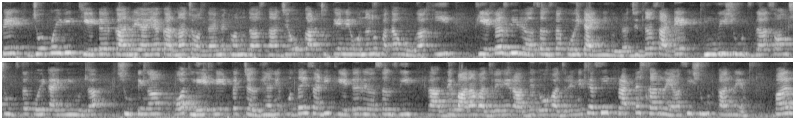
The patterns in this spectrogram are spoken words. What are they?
ਤੇ ਜੋ ਕੋਈ ਵੀ ਥੀਏਟਰ ਕਰ ਰਿਹਾ ਜਾਂ ਕਰਨਾ ਚਾਹੁੰਦਾ ਹੈ, ਮੈਂ ਤੁਹਾਨੂੰ ਦੱਸਦਾ, ਜੇ ਉਹ ਕਰ ਚੁੱਕੇ ਨੇ, ਉਹਨਾਂ ਨੂੰ ਪਤਾ ਹੋਊਗਾ ਕਿ ਥੀਏਟਰਸ ਦੀ ਰਿਹਰਸਲਸ ਦਾ ਕੋਈ ਟਾਈਮ ਨਹੀਂ ਹੁੰਦਾ। ਜਿੱਦਾਂ ਸਾਡੇ ਮੂਵੀ ਸ਼ੂਟਸ ਦਾ, Song ਸ਼ੂਟਸ ਦਾ ਕੋਈ ਟਾਈਮ ਨਹੀਂ ਹੁੰਦਾ। ਸ਼ੂਟਿੰਗਾਂ ਬਹੁਤ ਲੇਟ ਲੇਟ ਤੱਕ ਚੱਲਦੀਆਂ ਨੇ। ਉਦਾਂ ਹੀ ਸਾਡੀ ਥੀਏਟਰ ਰਿਹਰਸਲਸ ਵੀ ਰਾਤ ਦੇ 12 ਵੱਜ ਰਹੇ ਨੇ, ਰਾਤ ਦੇ 2 ਵੱਜ ਰਹੇ ਨੇ ਤੇ ਅਸੀਂ ਪ੍ਰੈਕਟਿਸ ਕਰ ਰਹੇ ਹਾਂ, ਅਸੀਂ ਸ਼ੂਟ ਕਰ ਰਹੇ ਹਾਂ। ਪਰ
